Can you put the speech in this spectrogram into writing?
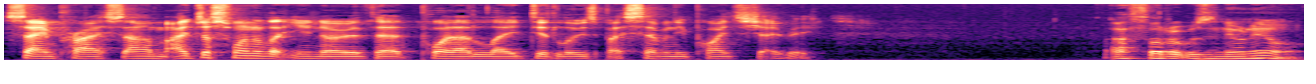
same price. Um, I just want to let you know that Port Adelaide did lose by 70 points, JB. I thought it was nil nil.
